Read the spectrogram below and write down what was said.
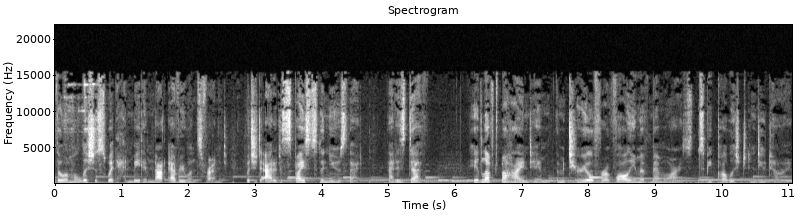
though a malicious wit had made him not everyone's friend, which had added a spice to the news that, at his death, he had left behind him the material for a volume of memoirs to be published in due time.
